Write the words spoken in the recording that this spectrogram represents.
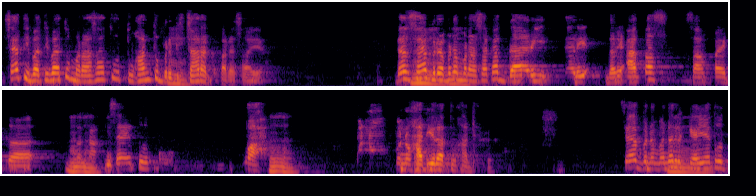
saya tiba-tiba tuh merasa tuh Tuhan tuh berbicara hmm. kepada saya. Dan saya hmm, benar-benar hmm. merasakan dari dari dari atas sampai ke, ke hmm. kaki saya itu wah hmm. penuh, penuh hadirat Tuhan. Saya benar-benar hmm. kayaknya tuh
